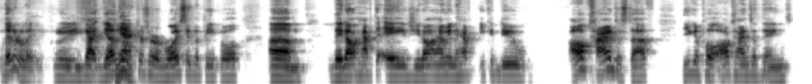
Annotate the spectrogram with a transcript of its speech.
literally, literally. You got young Yeah. actors who are voicing the people. Um, they don't have to age. You don't. I mean, have you can do all kinds of stuff. You can pull all kinds of things.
